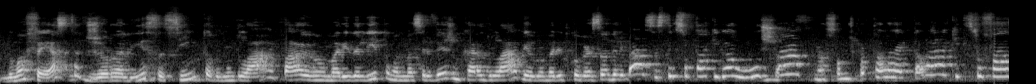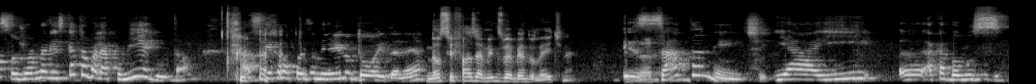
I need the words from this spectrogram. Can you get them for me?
numa festa de jornalista, assim, todo mundo lá, pá, eu e meu marido ali tomando uma cerveja, um cara do lado, eu e meu marido conversando, ele, ah, vocês têm sotaque gaúcho, ah, nós somos de Porto Alegre, tal, ah, o que, que tu faz? Sou jornalista, quer trabalhar comigo? Então, assim, aquela coisa meio doida, né? Não se faz amigos bebendo leite, né? Exatamente. E aí, uh, acabamos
